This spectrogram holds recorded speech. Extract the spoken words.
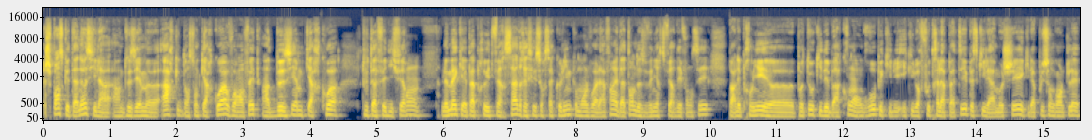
Je pense que Thanos, il a un deuxième euh, arc dans son carquois, voire en fait un deuxième carquois tout à fait différent. Le mec n'avait pas prévu de faire ça, de rester sur sa colline comme on le voit à la fin et d'attendre de se venir se faire défoncer par les premiers euh, poteaux qui débarqueront en groupe et qui, et qui lui la pâtée parce qu'il est amoché et qu'il a plus son gantelet.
